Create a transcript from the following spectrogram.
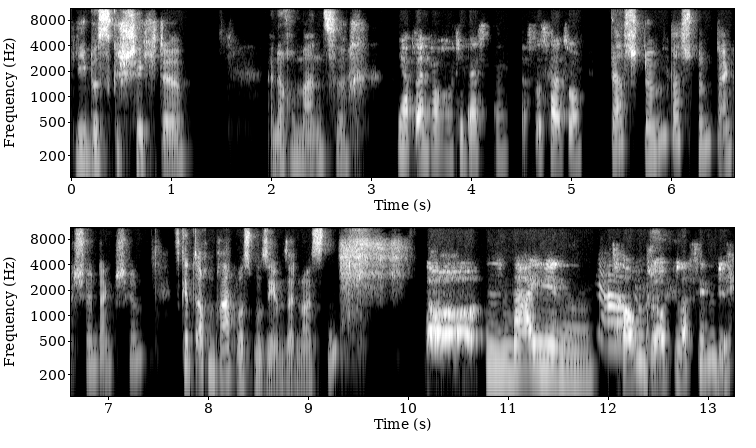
Liebesgeschichte, eine Romanze. Ihr habt einfach auch die besten. Das ist halt so. Das stimmt, das stimmt. Dankeschön, Dankeschön. Es gibt auch ein Bratwurstmuseum seit neuestem. Oh, nein, ja. Traumjob, lass hingehen.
